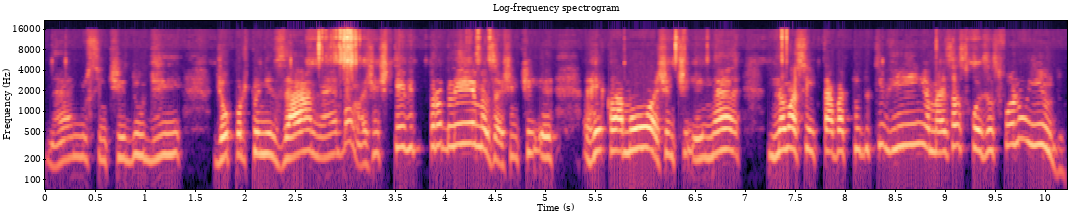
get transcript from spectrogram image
né, no sentido de, de oportunizar, né, bom, a gente teve problemas, a gente eh, reclamou, a gente né, não aceitava tudo que vinha, mas as coisas foram indo,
